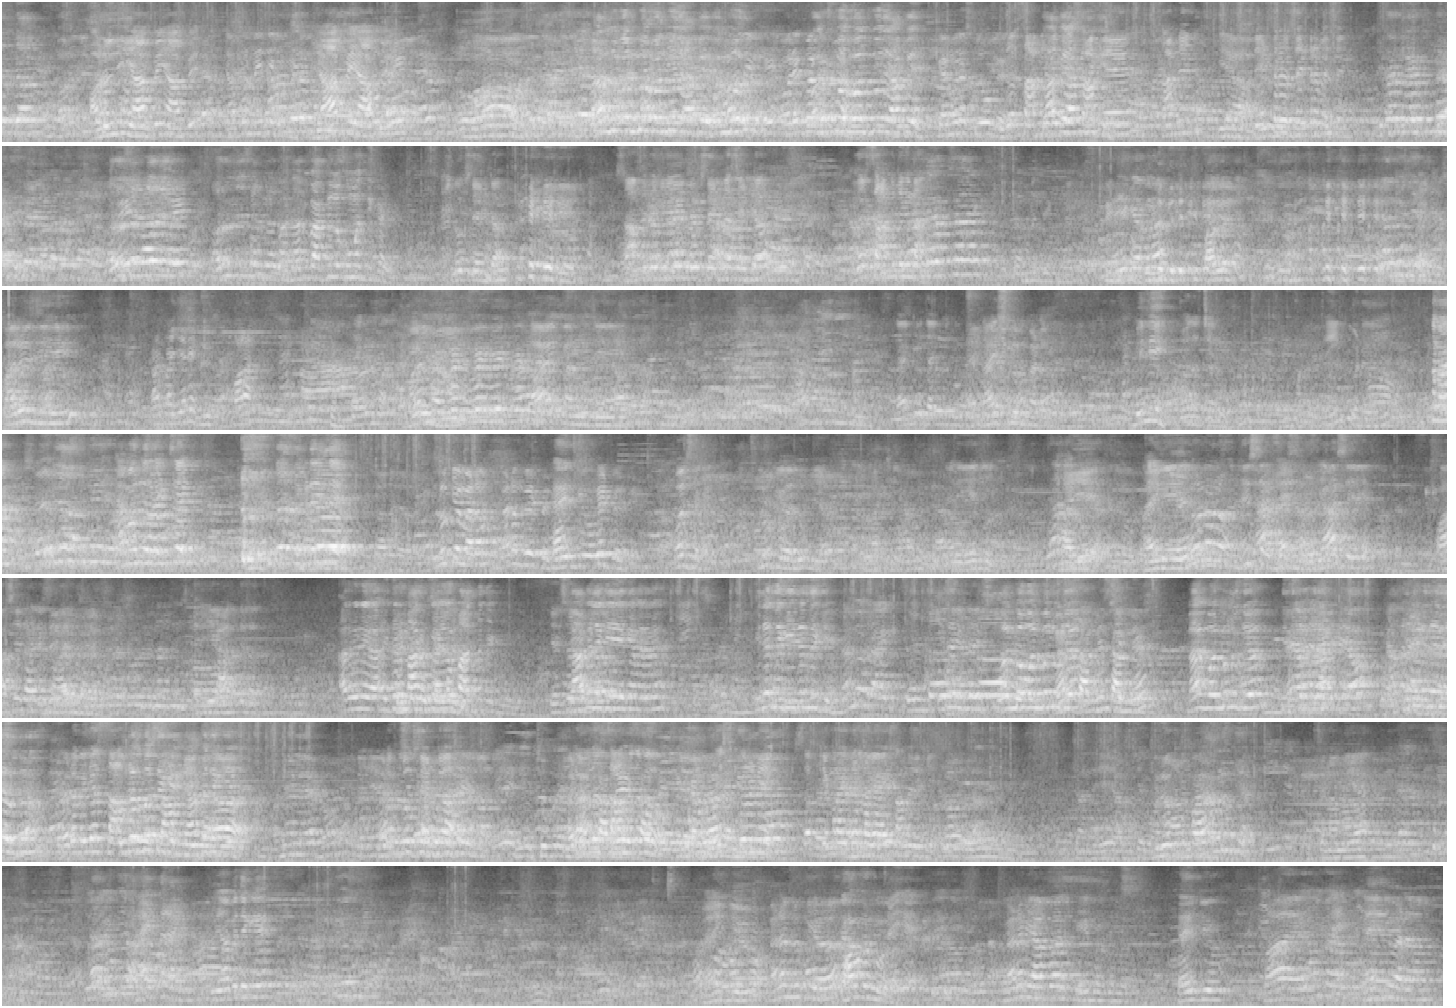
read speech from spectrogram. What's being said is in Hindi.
अरुण जी यहाँ पे यहाँ पे। यहाँ पे यहाँ पे और एक बार यहाँ पे। कैमरा स्लो है इधर सामने सामने सामने। सेंटर सेंटर में सेंटर। अभी बाकी लोगों को मत दिखाई लुक सेंटर। सामने देखिए लुक सेंटर सेंटर। उधर सामने देखना। Paru ji thank you thank you nice look madam Bini बहुत अच्छा thank you I'm on the right side. इकडे इकडे. लुक है madam madam wait wait Thank you. Wait wait one second look here look here ये नहीं हाँ ये no no no this side this से वहाँ से डायरेक्ट बाहर ये आते रहते अरे इधर मार्क कर लो बाद में देख लेंगे यहाँ पे लगे ये कैमरे में? इधर देखिए इधर देखिए। इधर इधर one more one more look सामने सामने। मैम वन मोर लुक इधर इधर उधर। मैडम इधर सामने उधर मत देखिए यहाँ पे देखिए। मैडम लुक सेंटर मैडम इधर सामने देखो। इस कोने में सब कैमरा इधर लगा है सामने देखिए। ग्रुप के पास इसका नाम लिया तो यहाँ पे देखिए thank you madam look here यहाँ वन मोर मैडम यहाँ पर। Thank you bye thank you madam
